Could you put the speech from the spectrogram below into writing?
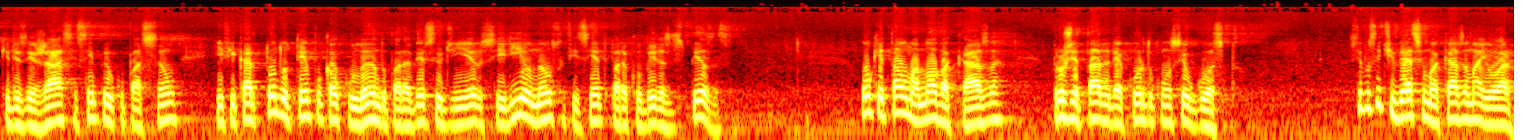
que desejasse sem preocupação e ficar todo o tempo calculando para ver se o dinheiro seria ou não suficiente para cobrir as despesas? Ou que tal uma nova casa projetada de acordo com o seu gosto? Se você tivesse uma casa maior,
